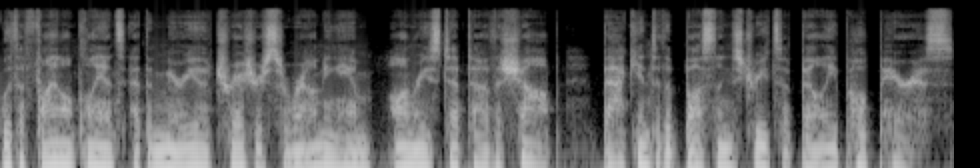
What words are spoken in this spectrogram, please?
With a final glance at the myriad of treasures surrounding him, Henri stepped out of the shop, back into the bustling streets of Belle Epoque Paris.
